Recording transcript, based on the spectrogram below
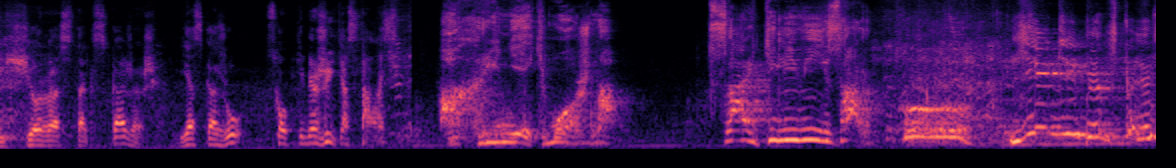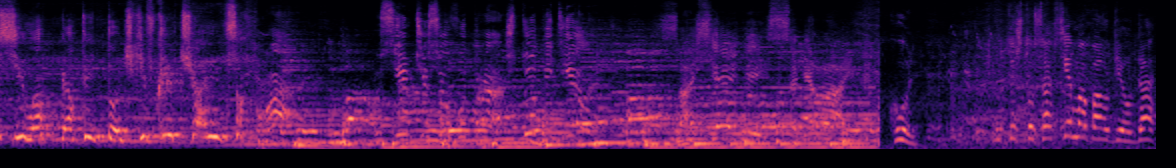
Еще раз так скажешь, я скажу, сколько тебе жить осталось. Охренеть можно! Царь-телевизор! Египетская сила пятой точки включается. В 7 часов утра. Что ты делаешь? Соседей собирай. Коль, ну ты что, совсем обалдел, да?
